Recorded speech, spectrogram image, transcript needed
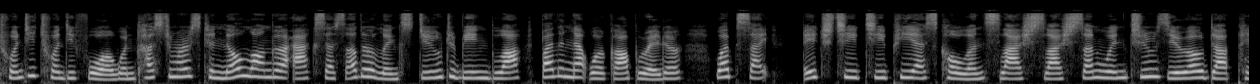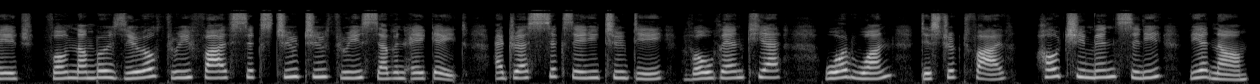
2024 when customers can no longer access other links due to being blocked by the network operator. Website https colon slash slash sunwin20.page phone number 0356223788 address 682d vo van kiet ward 1 district 5 Ho Chi Minh City, Vietnam,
